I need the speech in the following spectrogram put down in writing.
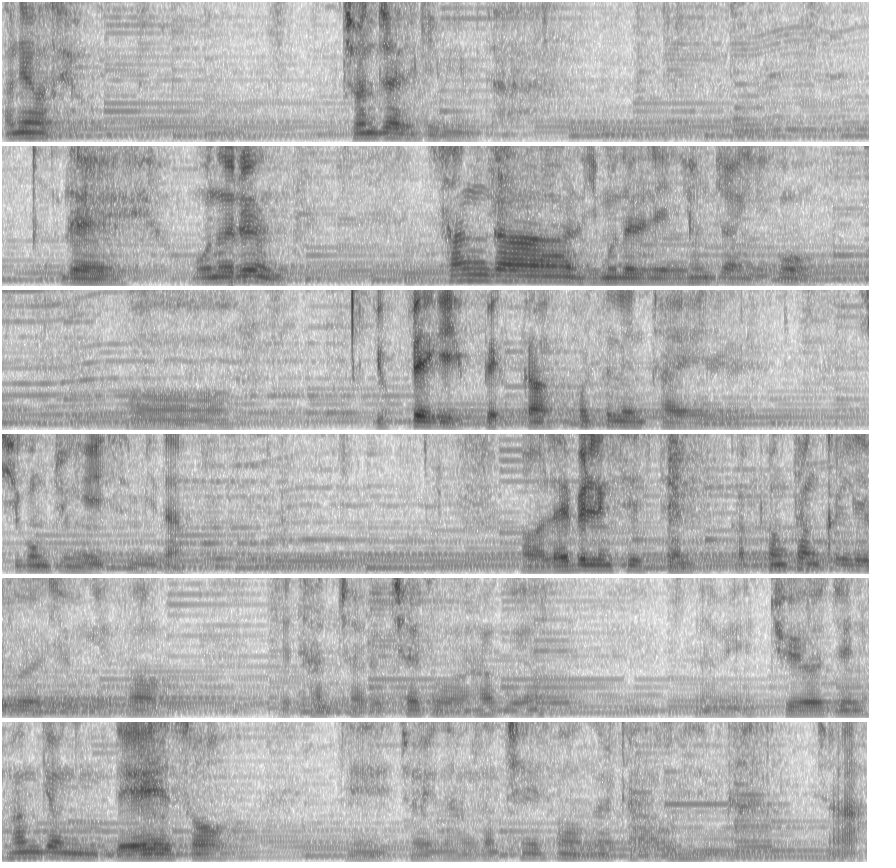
안녕하세요. 전자일김입니다. 네, 오늘은 상가 리모델링 현장이고 어, 600에 600각 porcelain 타일 시공 중에 있습니다. 어, leveling 시스템, 그러니까 평탄 클립을 이용해서 단차를 최소화하고요. 그 다음에 주어진 환경 내에서 예, 저희는 항상 최선을 다하고 있습니다. 자,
